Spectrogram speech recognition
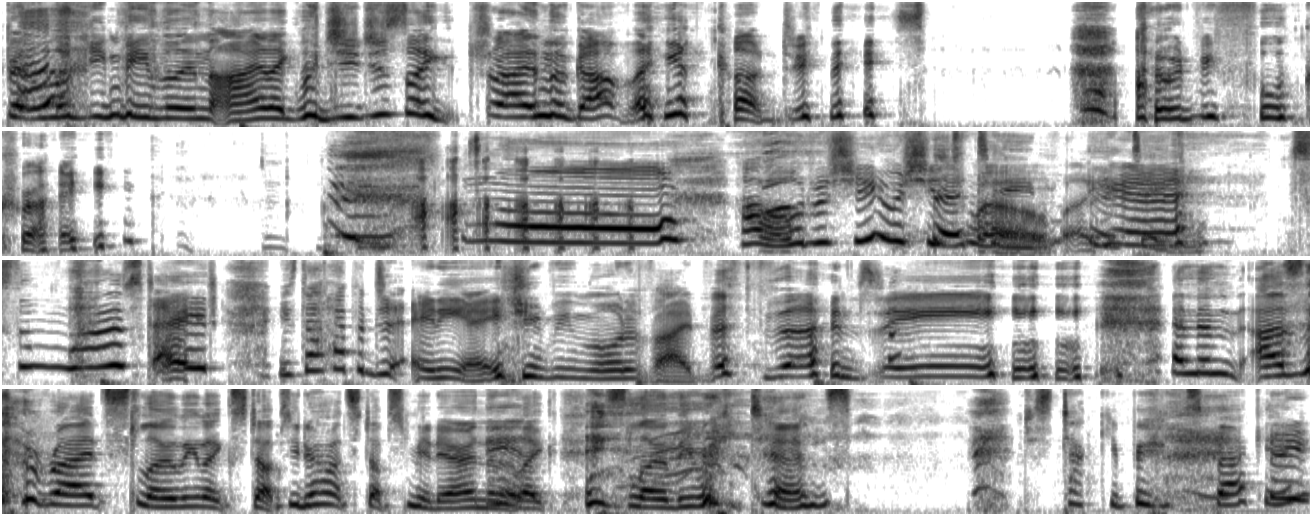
But looking people in the eye, like, would you just like try and look up? Like, I can't do this. I would be full crying. How old was she? Was she 13, 12? 13. Yeah. It's the worst age. If that happened to any age, you'd be mortified. But 13. And then as the ride slowly like stops, you know how it stops midair and then it like slowly returns. Just tuck your boots back in.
